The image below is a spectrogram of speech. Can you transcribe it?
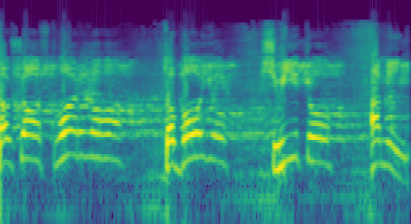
та всього створеного Тобою світу. Амінь.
